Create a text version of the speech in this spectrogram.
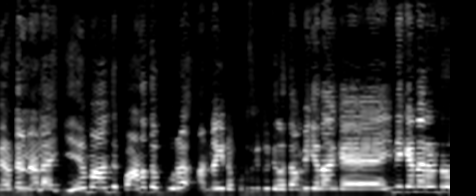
மிரட்டனால ஏமாந்து பணத்தை பூரா அண்ணன் கிட்ட கொடுத்துக்கிட்டு இருக்கிற தம்பிங்க தாங்க. இன்னைக்கு என்ன ரெண்டு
